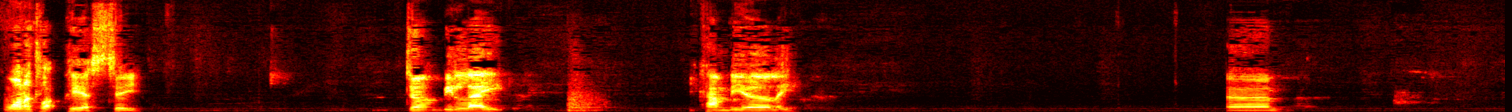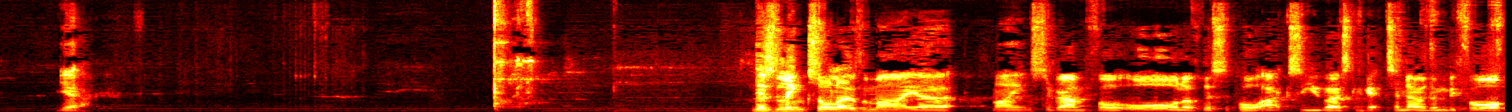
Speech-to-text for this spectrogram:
One o'clock PST. Don't be late. You can be early. Um, yeah. There's links all over my uh, my Instagram for all of the support acts so you guys can get to know them before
